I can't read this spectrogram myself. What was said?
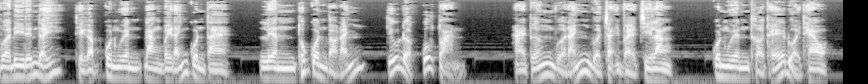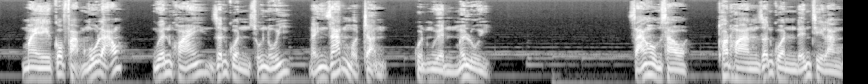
Vừa đi đến đấy thì gặp quân nguyên đang vây đánh quân ta, liền thúc quân vào đánh, cứu được quốc toản hai tướng vừa đánh vừa chạy về chi lăng. Quân nguyên thừa thế đuổi theo. May có phạm ngũ lão, nguyễn khoái dẫn quân xuống núi, đánh giát một trận, quân nguyên mới lui sáng hôm sau, thoát hoàn dẫn quân đến trì lăng,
